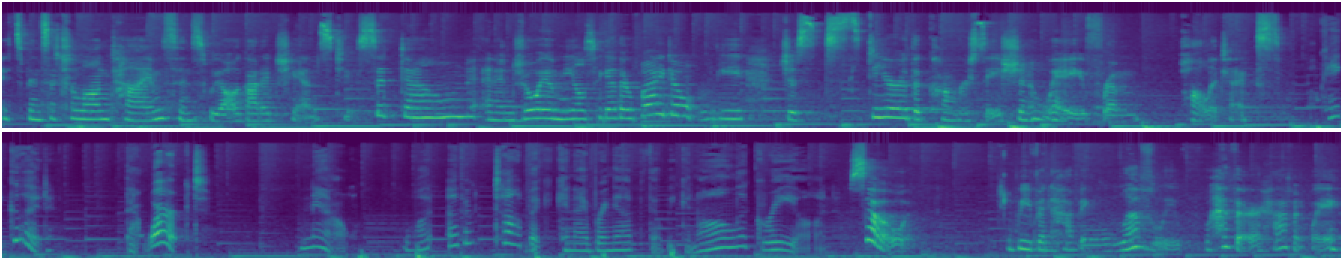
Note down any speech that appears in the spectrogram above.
It's been such a long time since we all got a chance to sit down and enjoy a meal together. Why don't we just steer the conversation away from politics? Okay, good. That worked. Now, what other topic can I bring up that we can all agree on? So, we've been having lovely weather, haven't we?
